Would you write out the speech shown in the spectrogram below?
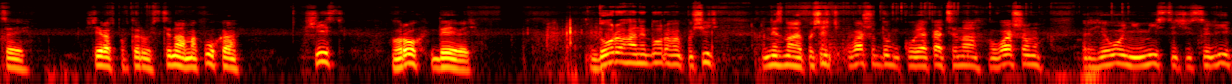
Цей. Ще раз повторюсь, ціна макуха 6, горох 9. Дорого, недорого, пишіть. Не знаю, пишіть вашу думку, яка ціна у вашому регіоні, місті чи селі.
